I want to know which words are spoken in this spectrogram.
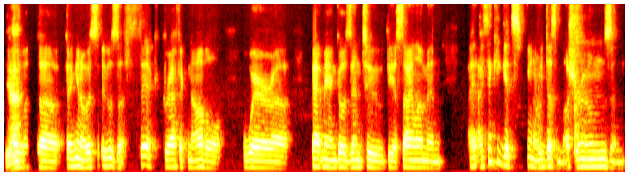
Yeah. It was, uh, and you know, it's, it was a thick graphic novel where uh, Batman goes into the asylum and I, I think he gets, you know, he does mushrooms and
